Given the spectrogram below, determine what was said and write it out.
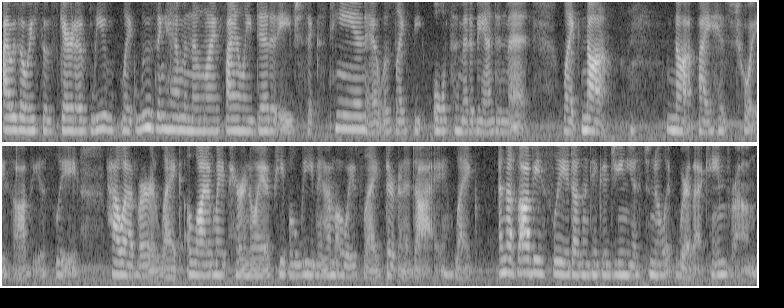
I was always so scared of leave, like losing him and then when I finally did at age 16 it was like the ultimate abandonment like not not by his choice obviously. However like a lot of my paranoia of people leaving i'm always like they're gonna die like and that's obviously it doesn't take a genius to know like where that came from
